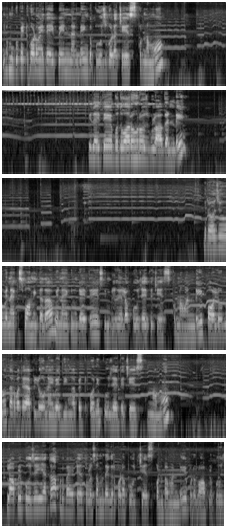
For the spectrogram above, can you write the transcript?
ఇంకా ముగ్గు పెట్టుకోవడం అయితే అయిపోయిందండి. ఇంకా పూజ కూడా చేసుకున్నాము. ఇదైతే బుధవారం రోజు బ్లాగ్ అండి. ఈరోజు వినాయక స్వామి కదా. వినాయకునికి అయితే సింపుల్గా ఇలా పూజ అయితే చేసుకున్నామండి. పాలును తర్వాత యాపిల్ నైవేద్యంగా పెట్టుకొని పూజ అయితే చేసుకున్నాము. లోపల పూజ అయ్యాక అప్పుడు బయట తులసమ్మ దగ్గర కూడా పూజ చేసుకుంటామండి. ఇప్పుడు లోపల పూజ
